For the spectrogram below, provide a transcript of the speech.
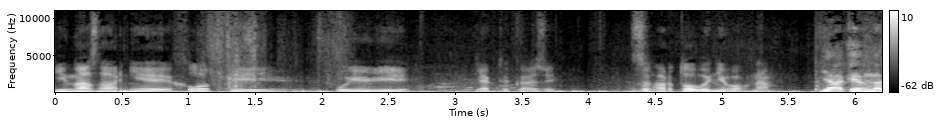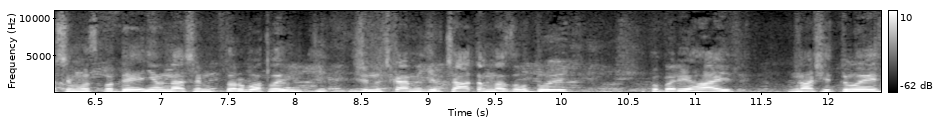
І в нас гарні хлопці, бойові, як то кажуть, загартовані вогнем. Дякуємо нашим господиням, нашим турботливим жіночкам і дівчатам нас годують, оберігають наші тили.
